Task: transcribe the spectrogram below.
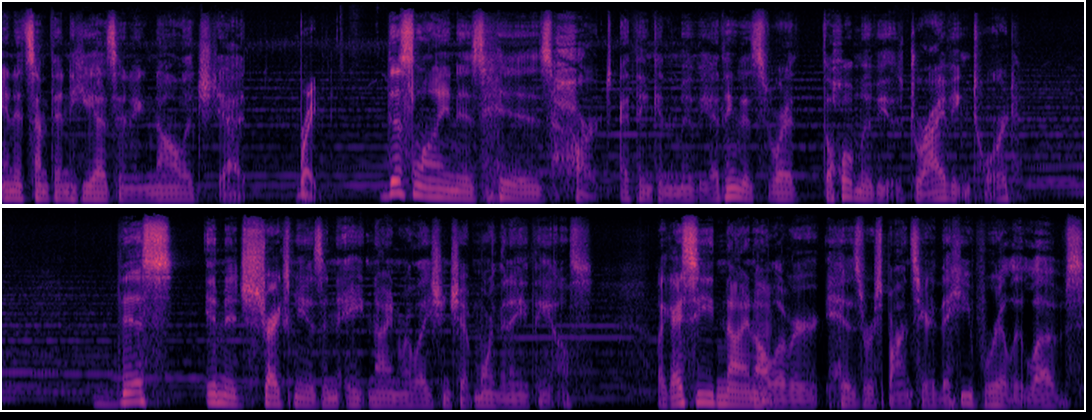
And it's something he hasn't acknowledged yet. Right. This line is his heart, I think, in the movie. I think that's where the whole movie is driving toward. This image strikes me as an 8 9 relationship more than anything else. Like, I see 9 hmm. all over his response here that he really loves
